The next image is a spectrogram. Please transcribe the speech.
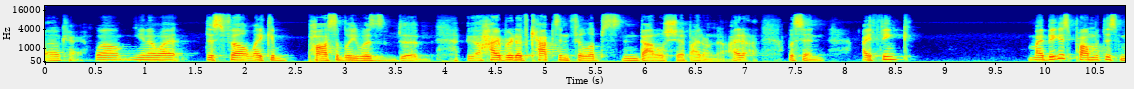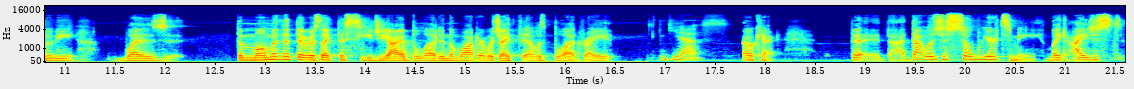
okay. Well, you know what? This felt like it possibly was the, a hybrid of Captain Phillips and Battleship. I don't know. I listen. I think my biggest problem with this movie was the moment that there was like the CGI blood in the water, which I that was blood, right? Yes. Okay. That, that that was just so weird to me. Like I just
